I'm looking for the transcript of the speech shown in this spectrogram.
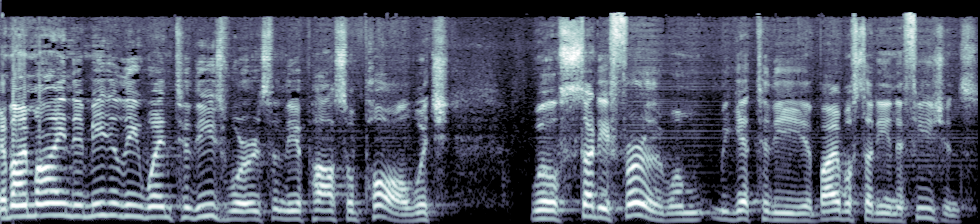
And my mind immediately went to these words from the Apostle Paul, which we'll study further when we get to the Bible study in Ephesians.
